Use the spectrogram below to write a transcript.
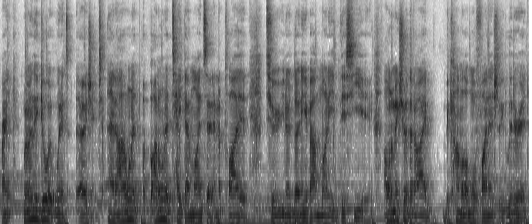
right? We only do it when it's urgent. And I don't want to I don't want to take that mindset and apply it to, you know, learning about money this year. I want to make sure that I become a lot more financially literate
